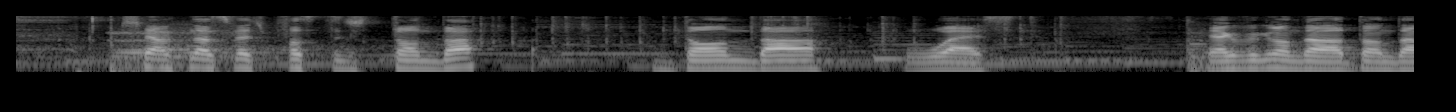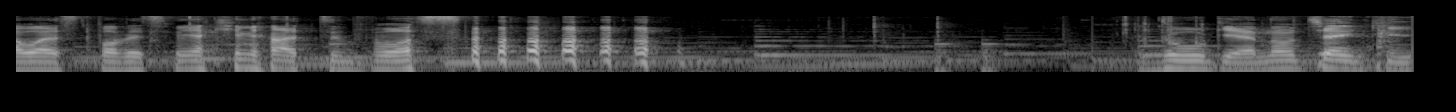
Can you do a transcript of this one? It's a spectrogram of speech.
Czy mam nazwać postać Donda? Donda West. Jak wyglądała Donda West? Powiedz mi, jakie miała typ włos. Długie, no dzięki.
